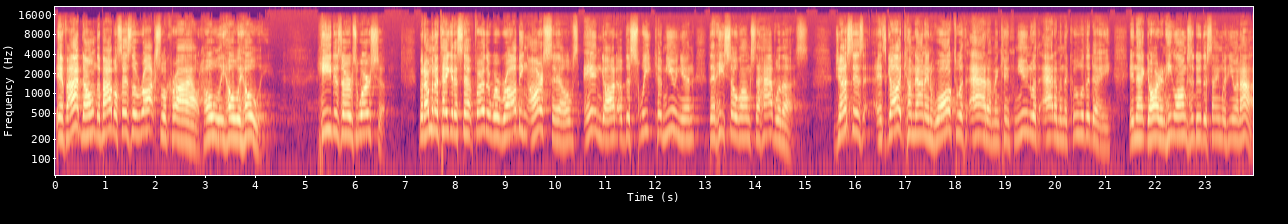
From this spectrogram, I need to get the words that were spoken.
If I don't, the Bible says the rocks will cry out, Holy, holy, holy. He deserves worship. But I'm going to take it a step further. We're robbing ourselves and God of the sweet communion that He so longs to have with us. Just as, as God come down and walked with Adam and communed with Adam in the cool of the day in that garden, he longs to do the same with you and I.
